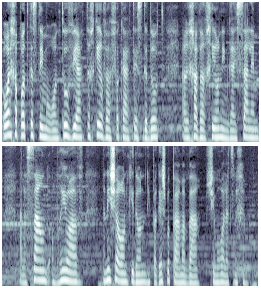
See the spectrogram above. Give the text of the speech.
עורך הפודקאסטים הוא רון טוביה, תחקיר והפקה טס גדות, עריכה וארכיון עם גיא סלם, על הסאונד עמרי יואב. אני שרון קידון, ניפגש בפעם הבאה, שמרו על עצמכם.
